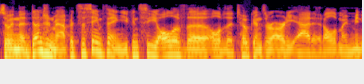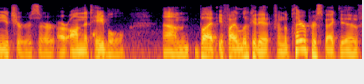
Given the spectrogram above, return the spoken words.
So in the dungeon map, it's the same thing. You can see all of the all of the tokens are already added. All of my miniatures are, are on the table. Um, but if I look at it from the player perspective,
